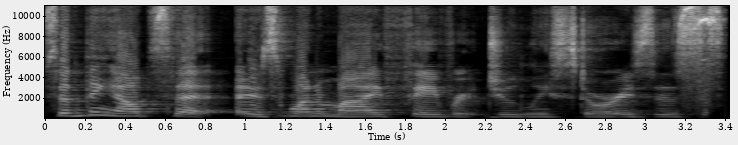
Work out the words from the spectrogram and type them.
something else that is one of my favorite Julie stories is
